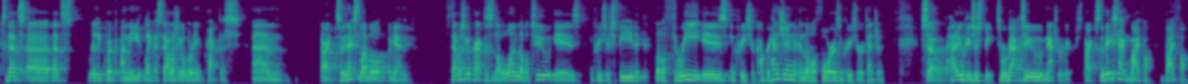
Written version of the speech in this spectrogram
so that's uh, that's really quick on the like establishing a learning practice. Um, all right, so the next level again, Establishing a practice is level one. Level two is increase your speed. Level three is increase your comprehension. And level four is increase your retention. So, how to increase your speed? So, we're back to natural readers. All right. So, the biggest hack by far, by far,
